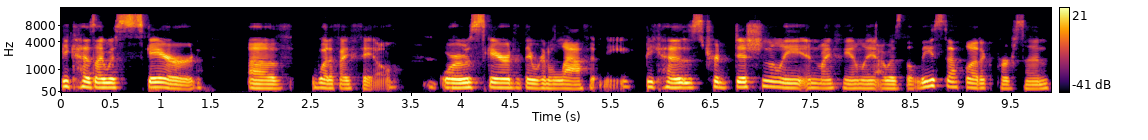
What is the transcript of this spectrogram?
because I was scared of what if I fail? Or I was scared that they were going to laugh at me because traditionally in my family, I was the least athletic person.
